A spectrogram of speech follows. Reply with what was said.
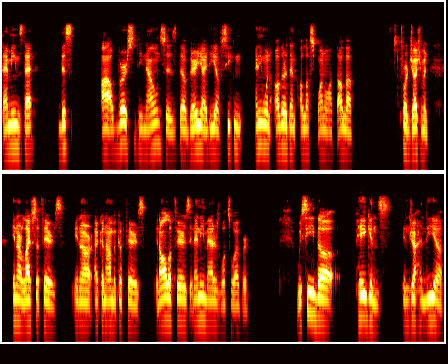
That means that this uh, verse denounces the very idea of seeking anyone other than Allah subhanahu wa ta'ala for judgment in our life's affairs, in our economic affairs, in all affairs, in any matters whatsoever. We see the pagans in Jahiliyyah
